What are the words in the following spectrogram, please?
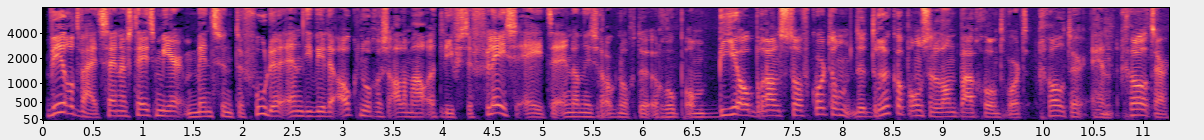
Wereldwijd zijn er steeds meer mensen te voeden... en die willen ook nog eens allemaal het liefste vlees eten. En dan is er ook nog de roep om biobrandstof. Kortom, de druk op onze landbouwgrond wordt groter en groter.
